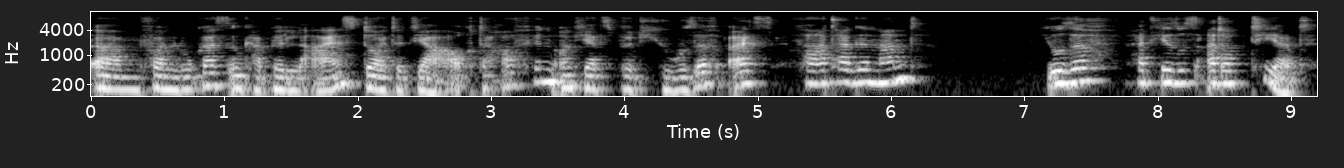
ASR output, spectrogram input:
ähm, von Lukas in Kapitel 1 deutet ja auch darauf hin und jetzt wird Josef als Vater genannt. Josef hat Jesus adoptiert.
